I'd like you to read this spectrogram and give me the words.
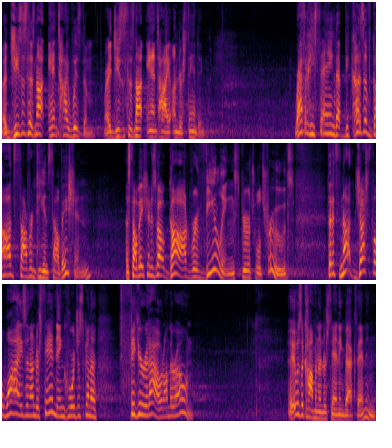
Uh, Jesus is not anti wisdom, right? Jesus is not anti understanding. Rather, he's saying that because of God's sovereignty and salvation, salvation is about God revealing spiritual truths, that it's not just the wise and understanding who are just going to figure it out on their own. It was a common understanding back then in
